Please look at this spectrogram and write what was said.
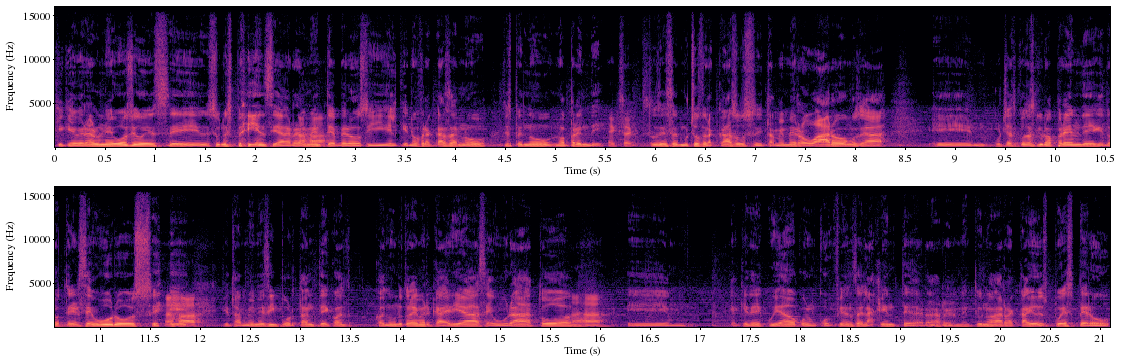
que quebrar un negocio es, es una experiencia realmente, pero si el que no fracasa, no, después no, no aprende. Exacto. Entonces hay muchos fracasos, y también me robaron, o sea, eh, muchas cosas que uno aprende, no tener seguros, eh, que también es importante cuando, uno trae mercadería asegurada toda. Eh, hay que tener cuidado con confianza en la gente, ¿verdad? Realmente uno agarra callo después, pero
